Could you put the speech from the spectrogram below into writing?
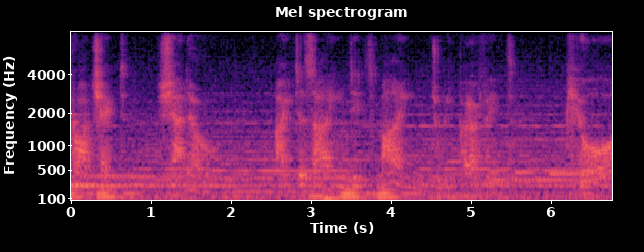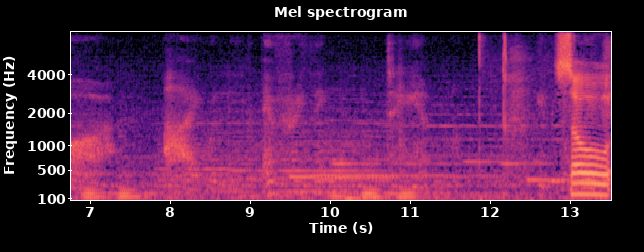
Project, Shadow. I designed its mind to be perfect, pure. I will leave everything to him. So,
